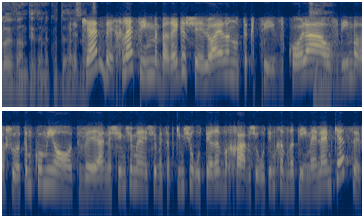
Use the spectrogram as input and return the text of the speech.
לא הבנתי את הנקודה הזאת. כן, בהחלט. אם ברגע שלא היה לנו תקציב, כל כן. העובדים ברשויות המקומיות ואנשים שמספקים שירותי רווחה ושירותים חברתיים, אין להם כסף.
